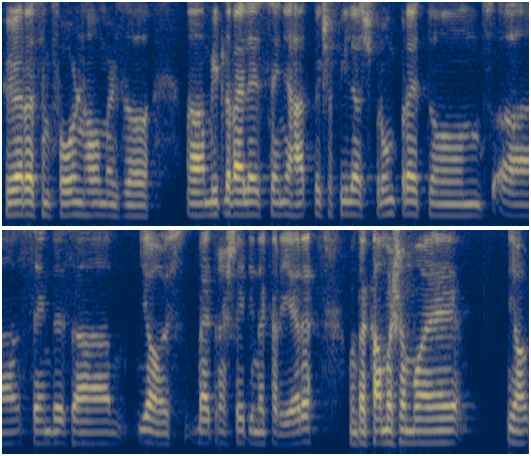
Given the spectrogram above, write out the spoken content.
Höheres empfohlen haben. Also äh, mittlerweile sehen ja Hartberg schon viele als Sprungbrett und äh, sehen das äh, ja, als weiteren Schritt in der Karriere. Und da kann man schon mal ja,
